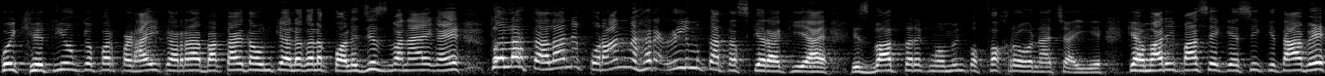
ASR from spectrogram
कोई खेतियों के ऊपर पढ़ाई कर रहा है, बाकायदा उनके अलग अलग कॉलेजेस बनाए गए तो अल्लाह ताला ने कुरान में हर इल्म का तस्करा किया है। इस बात पर एक मोमिन को फ़ख्र होना चाहिए कि हमारे पास एक ऐसी किताब है,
